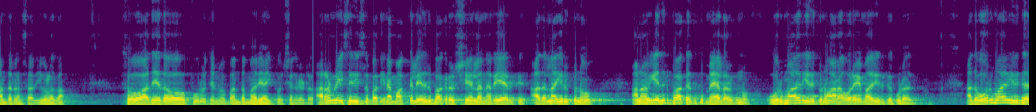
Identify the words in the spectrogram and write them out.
வந்துடுறேன் சார் இவ்வளோ தான் ஸோ அது ஏதோ பூர்வ ஜென்ம பந்த மாதிரி ஆகி அங்கே அரண்மனை சீரீஸில் பார்த்தீங்கன்னா மக்கள் எதிர்பார்க்குற விஷயம்லாம் நிறைய இருக்குது அதெல்லாம் இருக்கணும். ஆனால் எதிர்பார்க்கறதுக்கு மேலே இருக்கணும். ஒரு மாதிரி இருக்கணும் ஆனால் ஒரே மாதிரி இருக்கக்கூடாது. அந்த ஒரு மாதிரி இருக்கிற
